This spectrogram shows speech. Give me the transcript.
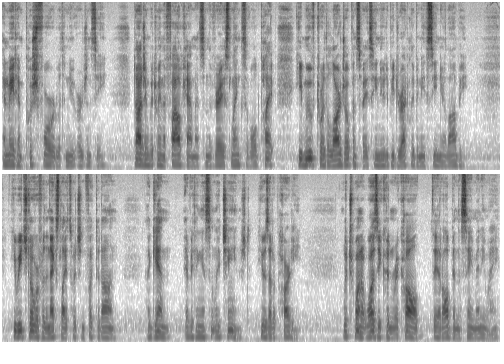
and made him push forward with new urgency. Dodging between the file cabinets and the various lengths of old pipe, he moved toward the large open space he knew to be directly beneath senior lobby. He reached over for the next light switch and flicked it on. Again, everything instantly changed. He was at a party. Which one it was he couldn't recall. They had all been the same anyway.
